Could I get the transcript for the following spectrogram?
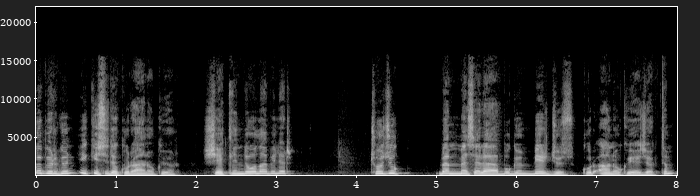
Öbür gün ikisi de Kur'an okuyor. Şeklinde olabilir. Çocuk ben mesela bugün bir cüz Kur'an okuyacaktım.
